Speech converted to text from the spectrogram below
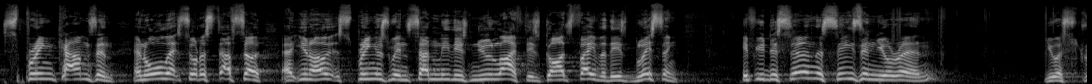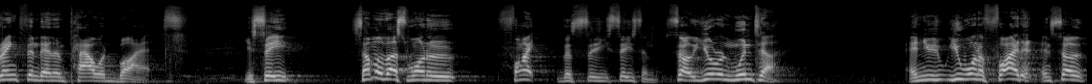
spring comes, and, and all that sort of stuff. So, uh, you know, spring is when suddenly there's new life, there's God's favor, there's blessing. If you discern the season you're in, you are strengthened and empowered by it. You see, some of us want to fight the season. So you're in winter and you, you want to fight it. And so,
